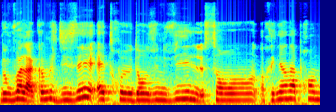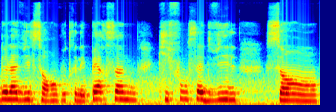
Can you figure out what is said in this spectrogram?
Donc voilà, comme je disais, être dans une ville sans rien apprendre de la ville, sans rencontrer les personnes qui font cette ville, sans,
